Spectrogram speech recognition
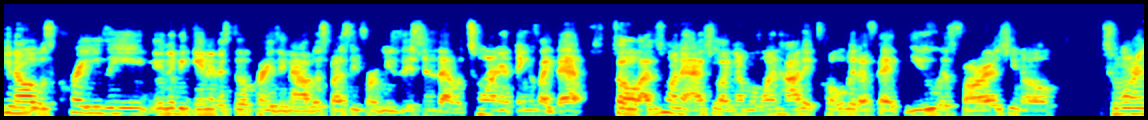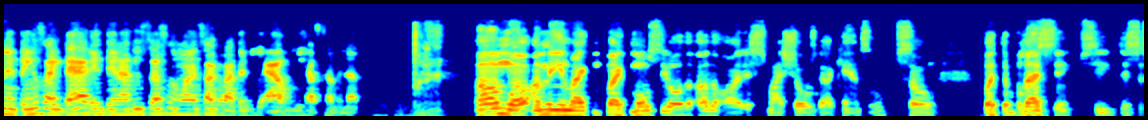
you know, it was crazy in the beginning. It's still crazy now, but especially for musicians that were touring and things like that. So I just want to ask you, like, number one, how did COVID affect you as far as you know touring and things like that? And then I just definitely want to talk about the new album you have coming up. Um, well, I mean, like like mostly all the other artists, my shows got canceled. So, but the blessing, see, this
